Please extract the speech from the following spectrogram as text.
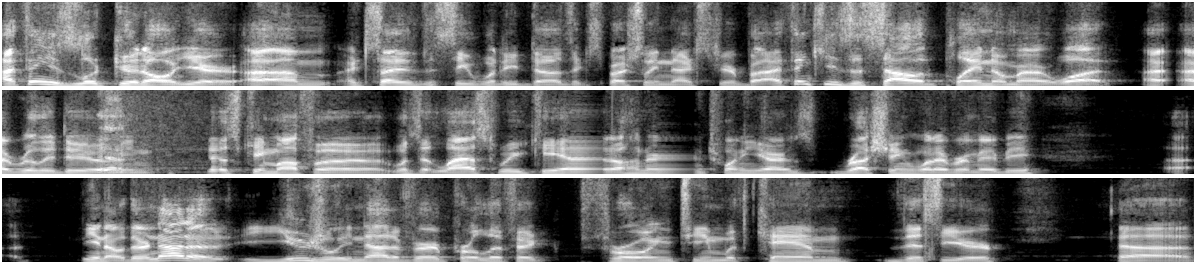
I think he's looked good all year. I'm excited to see what he does, especially next year. But I think he's a solid play no matter what. I, I really do. Yeah. I mean, just came off a was it last week? He had 120 yards rushing, whatever it may be. Uh, you know, they're not a usually not a very prolific throwing team with Cam this year. Uh,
